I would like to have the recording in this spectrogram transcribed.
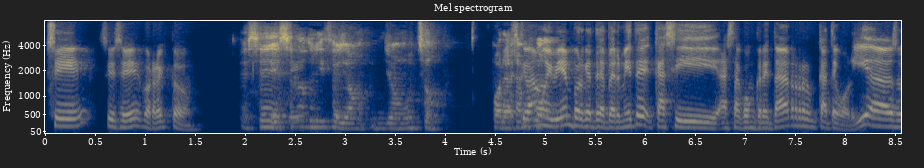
Sí, sí, sí, correcto. Ese, lo utilizo yo, mucho. Por ejemplo, es que va muy bien porque te permite casi hasta concretar categorías,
